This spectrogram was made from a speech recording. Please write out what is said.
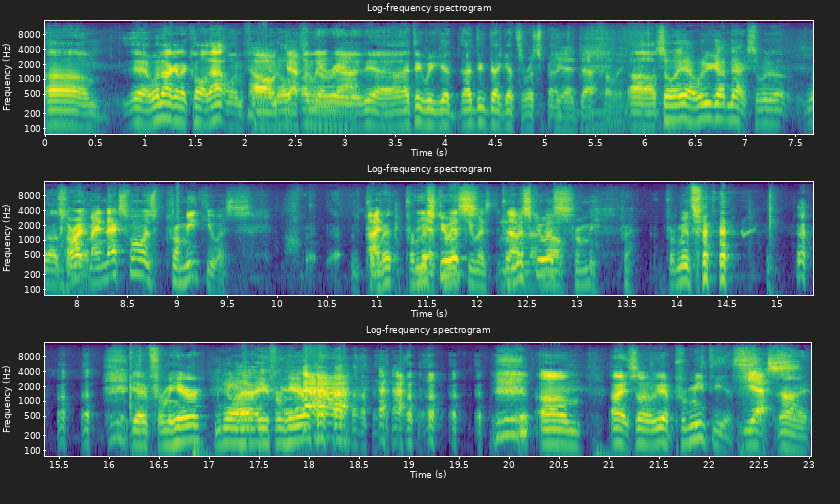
um, yeah. We're not gonna call that one fucking Oh, definitely underrated. Yeah, I think we get. I think that gets respect. Yeah, definitely. Uh, so yeah, what do you got next? What, what else? All right, my next one was Prometheus. I- Promi- yeah, promiscuous. promiscuous. No, promiscuous. No, no, promi- pro- yeah, from here. You know what I uh, mean? you from here? um. All right. So yeah, Prometheus. Yes. All right.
